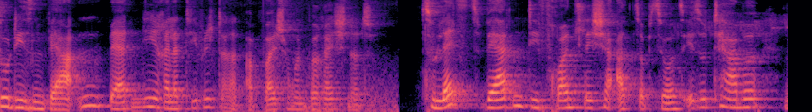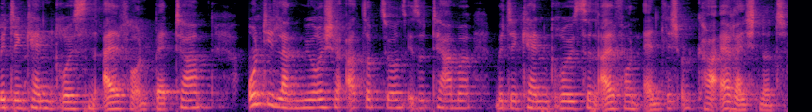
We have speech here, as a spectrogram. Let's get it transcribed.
Zu diesen Werten werden die relativen Standardabweichungen berechnet. Zuletzt werden die freundliche Adsorptionsisotherme mit den Kenngrößen Alpha und Beta und die langmyrische Adsorptionsisotherme mit den Kenngrößen Alpha unendlich und K errechnet.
